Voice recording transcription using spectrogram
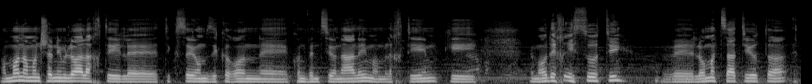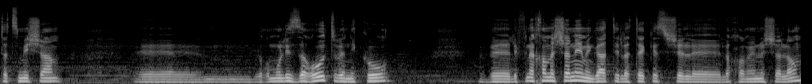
המון המון שנים לא הלכתי לטקסי יום זיכרון אה, קונבנציונליים, ממלכתיים, כי הם מאוד הכעיסו אותי ולא מצאתי אותה, את עצמי שם. אה, גרמו לי זרות וניכור. ולפני חמש שנים הגעתי לטקס של אה, לוחמים לשלום,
